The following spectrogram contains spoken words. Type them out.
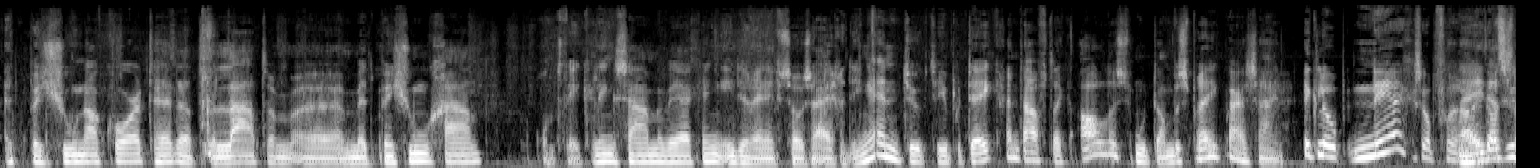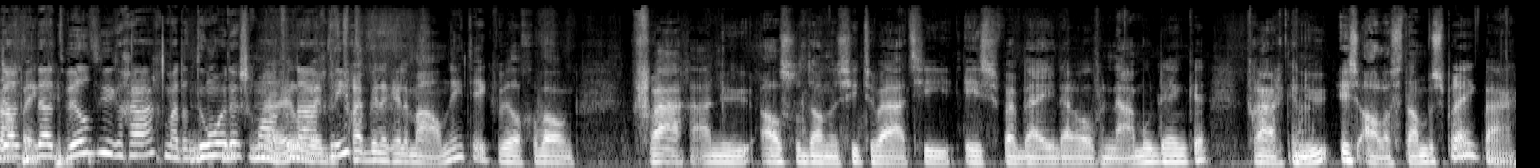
het pensioenakkoord, hè, dat we later eh, met pensioen gaan... ontwikkelingssamenwerking, iedereen heeft zo zijn eigen dingen... en natuurlijk de hypotheekrenteaftrek, alles moet dan bespreekbaar zijn. Ik loop nergens op vooruit. Nee, dat Als u snap dat, dat wilt u graag, maar dat doen we dus gewoon nee, vandaag dat niet. wil ik helemaal niet. Ik wil gewoon vragen aan u, als er dan een situatie is waarbij je daarover na moet denken, vraag ik aan u, is alles dan bespreekbaar?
